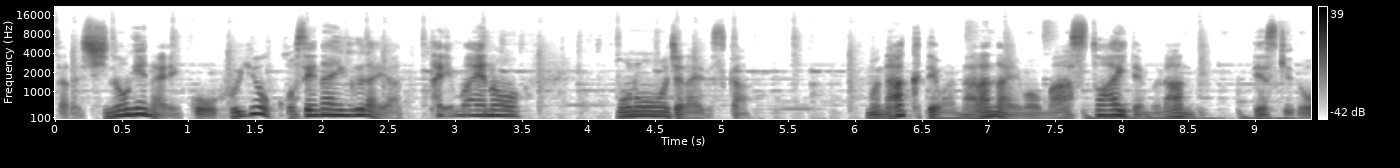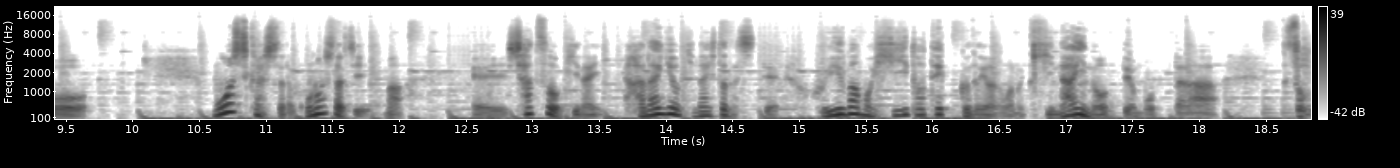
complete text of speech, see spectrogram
たらしのげないこう冬を越せないぐらい当たり前のものじゃないですか。もうなくてはならないもうマストアイテムなんですけどもしかしたらこの人たち、まあえー、シャツを着ない肌着を着ない人たちって冬場もヒートテックのようなもの着ないのって思ったらゾッ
